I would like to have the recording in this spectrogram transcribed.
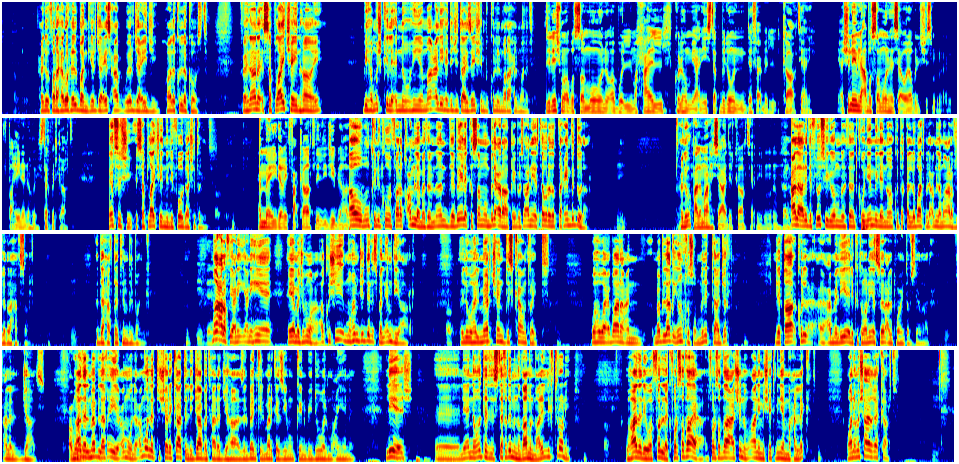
حلو فراح يروح للبنك يرجع يسحب ويرجع يجي. وهذا كله cost فهنا ال supply chain هاي بها مشكلة إنه هي ما عليها digitization بكل المراحل مالتها. ليش ما أبو الصمون وأبو المحل؟ كلهم يعني يستقبلون دفع بال card يعني. يعني شنو يمنع أبو الصمون هسه أو أبو شو اسمه الطحين إنه يستقبل card؟ نفس الشيء ال supply chain اللي فوقها شو تريد أما يقدر يدفع card للي يجيب له هذا. أو ممكن يكون فرق عملة مثلا أنا أبيع لك الصمون بالعراقي بس أنا أستورد الطحين بالدولار. حلو؟ هذا ما راح يساعد ال card يعني. الحالة أريد فلوسي اليوم مثلا تكون يمي لأنه اكو تقلبات بالعملة ما أعرف قد راح أخسر. إذا حطيتهم بالبنك. ما أعرف يعني يعني هي هي مجموعة. أكو شيء مهم جدا اسمه ال MDR اللي هو ال merchant discount rate وهو عبارة عن مبلغ ينخصم من التاجر لقاء كل عملية إلكترونية تصير على ال point of sale هذا على الجهاز. عموما هذا المبلغ إي عمولة. عمولة الشركات اللي جابت هذا الجهاز البنك المركزي ممكن بدول معينة. ليش؟ آه لأنه أنت تستخدم النظام المالي الإلكتروني. وهذا اللي يوفر لك فرصة ضائعة. الفرصة الضائعة شنو؟ أنا مشيت من يم محلك وأنا مش شايل غير card.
